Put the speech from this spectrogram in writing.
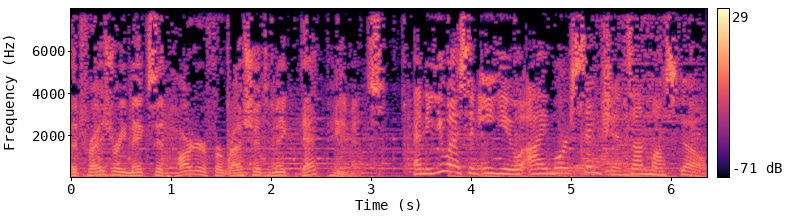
The Treasury makes it harder for Russia to make debt payments. And the U.S. and EU eye more sanctions on Moscow.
